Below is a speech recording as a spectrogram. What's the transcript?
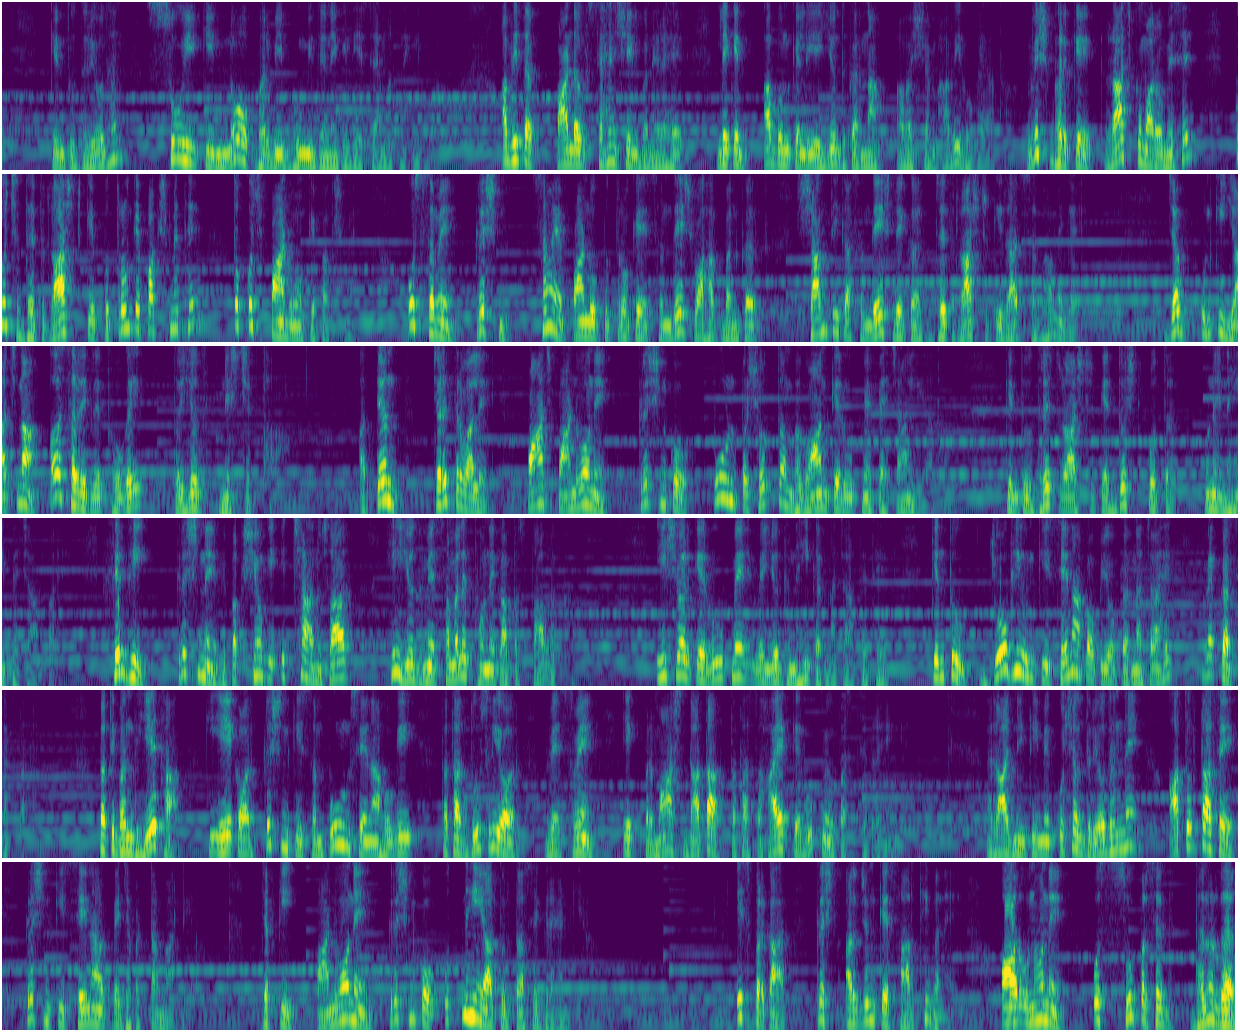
किंतु दुर्योधन सुई की नोक भर भी भूमि देने के लिए सहमत नहीं हुआ। अभी तक पांडव सहनशील बने रहे, लेकिन अब उनके लिए युद्ध करना अवश्यंभावी हो गया था। विश्व भर के राजकुमारों में से कुछ धृतराष्ट्र के पुत्रों के पक्ष में थे तो कुछ पांडवों के पक्ष में। उस समय कृष्ण समय पांडु पुत्रों के संदेशवाहक बनकर शांति का संदेश लेकर धृतराष्ट्र की राजसभा में गए। जब उनकी याचना अस्वीकृत हो गई तो युद्ध निश्चित था। अत्यंत चरित्र वाले पाँच पांडवों ने कृष्ण को पूर्ण पुरुषोत्तम भगवान के रूप में पहचान लिया था, किंतु धृतराष्ट्र के दुष्ट पुत्र उन्हें नहीं पहचान पाए। फिर भी कृष्ण ने विपक्षियों की इच्छा अनुसार ही युद्ध में सम्मिलित होने का प्रस्ताव रखा। ईश्वर के रूप में वे युद्ध नहीं करना चाहते थे, किंतु जो भी उनकी सेना का उपयोग करना चाहे वह कर सकता था। प्रतिबंध ये था कि एक और कृष्ण की संपूर्ण सेना होगी तथा दूसरी ओर वे स्वयं एक प्रमाश दाता तथा सहायक के रूप में उपस्थित रहेंगे। राजनीति में कुशल दुर्योधन ने आतुरता से कृष्ण की सेना पे झपट्टा मार लिया, जबकि पांडवों ने कृष्ण को उतनी ही आतुरता से ग्रहण किया। इस प्रकार कृष्ण अर्जुन के सारथी बने और उन्होंने उस सुप्रसिद्ध धनुर्धर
